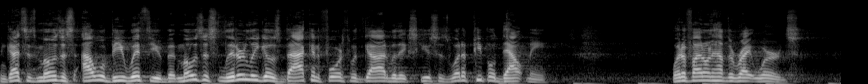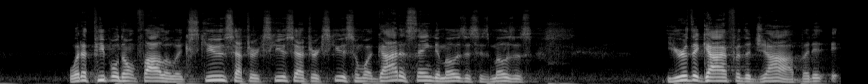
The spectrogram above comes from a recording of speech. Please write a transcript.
And God says, Moses, I will be with you. But Moses literally goes back and forth with God with excuses. What if people doubt me? What if I don't have the right words? What if people don't follow excuse after excuse after excuse? And what God is saying to Moses is Moses, you're the guy for the job, but it, it,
